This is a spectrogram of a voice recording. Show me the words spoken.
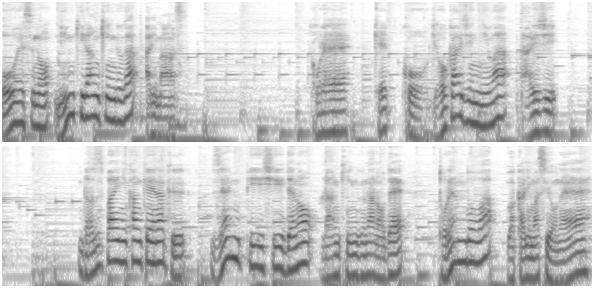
OS の人気ランキングがあります。これ結構業界人には大事。ラズパイに関係なく全 PC でのランキングなのでトレンドはわかりますよね。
